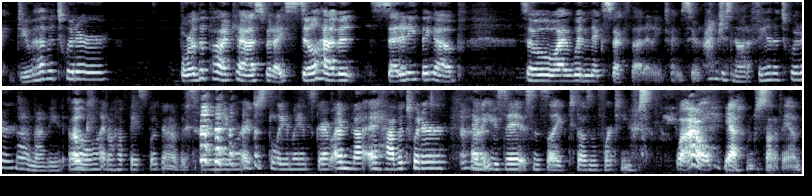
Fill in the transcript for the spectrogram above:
I do have a Twitter for the podcast, but I still haven't set anything up. So I wouldn't expect that anytime soon. I'm just not a fan of Twitter. No, I'm not either. Okay. Oh, I don't have Facebook. I don't have Instagram anymore. I just deleted my Instagram. I'm not. I have a Twitter. I Uh-huh. haven't used it since like 2014 or something. Wow. Yeah, I'm just not a fan.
